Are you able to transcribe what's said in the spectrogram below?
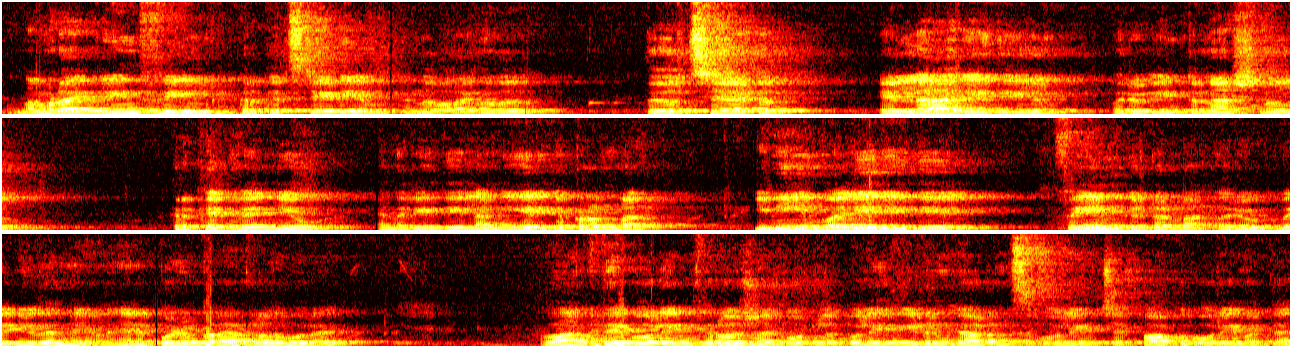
നമ്മുടെ ഗ്രീൻഫീൽഡ് ക്രിക്കറ്റ് സ്റ്റേഡിയം എന്ന് പറയുന്നത് തീർച്ചയായിട്ടും എല്ലാ രീതിയിലും ഒരു ഇന്റർനാഷണൽ ക്രിക്കറ്റ് വെന്യൂ എന്ന രീതിയിൽ അംഗീകരിക്കപ്പെടേണ്ട ഇനിയും വലിയ രീതിയിൽ ഫെയിം കിട്ടേണ്ട ഒരു വെന്യൂ തന്നെയാണ്. ഞാൻ എപ്പോഴും പറയാറുള്ളത് പോലെ വാങ്ഡേ പോലെയും ഫിറോസ് ഷാ കോട്ട്ല പോലെയും ഈഡൻ ഗാർഡൻസ് പോലെയും ചെപ്പാക്ക് പോലെയും ഒക്കെ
